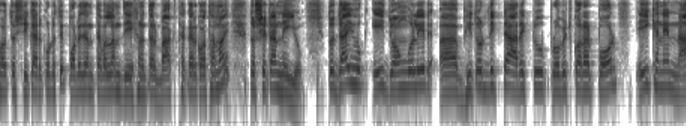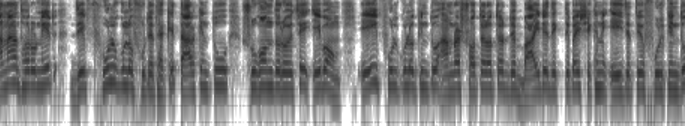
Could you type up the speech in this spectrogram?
হয়তো শিকার করেছে, পরে জানতে পারলাম যে এখানে তার বাঘ থাকার কথা নয়, তো সেটা নেইও। তো যাই হোক, এই জঙ্গলের ভিতর দিকটা আরেকটু প্রবেশ করার পর, এইখানে নানা ধরনের যে ফুলগুলো ফুটে থাকে, তার কিন্তু সুগন্ধ রয়েছে এবং এই ফুলগুলো কিন্তু আমরা সচরাচর যে বাইরে দেখতে পাই, সেখানে এই জাতীয় ফুল কিন্তু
